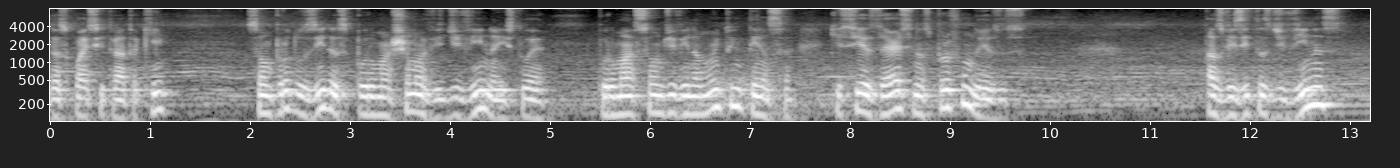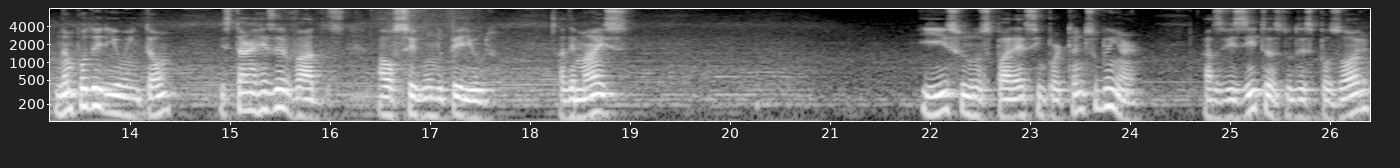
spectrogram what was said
das quais se trata aqui, são produzidas por uma chama divina, isto é, por uma ação divina muito intensa que se exerce nas profundezas. As visitas divinas não poderiam, então, estar reservadas ao segundo período. Ademais, e isso nos parece importante sublinhar. As visitas do desposório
